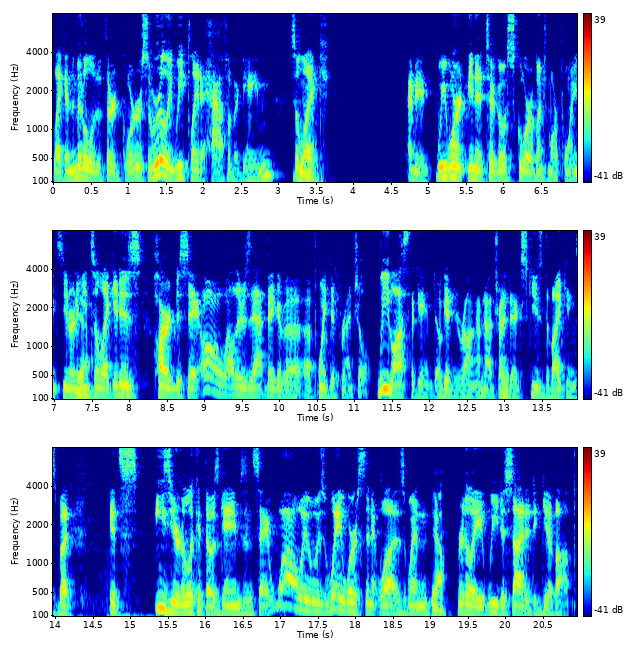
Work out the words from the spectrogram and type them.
like in the middle of the third quarter. So really, we played a half of a game. So yeah. like, I mean, we weren't in it to go score a bunch more points. You know what yeah. I mean? So like, it yeah. is hard to say, oh well, there's that big of a, a, point differential. We lost the game. Don't get me wrong. I'm not trying to excuse the Vikings, but it's easier to look at those games and say, whoa, it was way worse than it was when yeah. really we decided to give up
